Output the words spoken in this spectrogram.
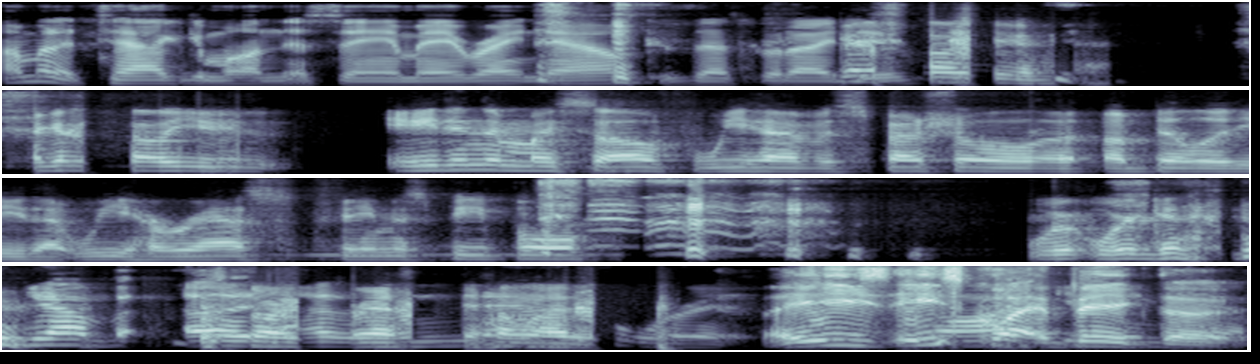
I'm gonna tag him on this AMA right now because that's what I, I do. You, I gotta tell you, Aiden and myself, we have a special uh, ability that we harass famous people. we're, we're gonna yeah, but, uh, start harassing the hell out of it. He's he's oh, quite big though.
